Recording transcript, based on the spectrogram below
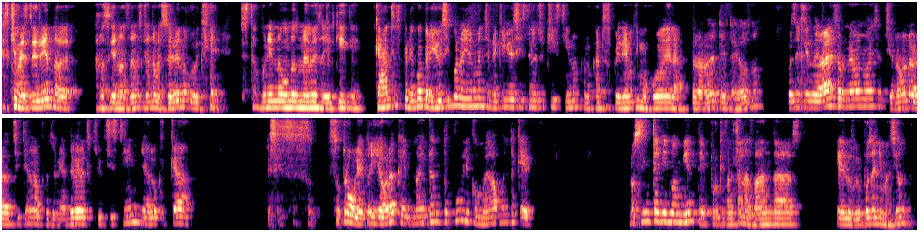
es que me estoy riendo a los que nos están escuchando me estoy riendo porque se están poniendo unos memes ahí el Kike. Kansas perdió contra USC. Bueno, ya mencioné que USC está en el Sweet ¿no? pero Kansas perdió el último juego de la, de ronda 32, ¿no? Pues en general el torneo no decepcionó, la verdad sí tienen la oportunidad de ver el 16, ya lo que queda es, es, es, otro boleto. Y ahora que no hay tanto público, me he dado cuenta que no se siente el mismo ambiente, porque faltan las bandas, eh, los grupos de animación,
